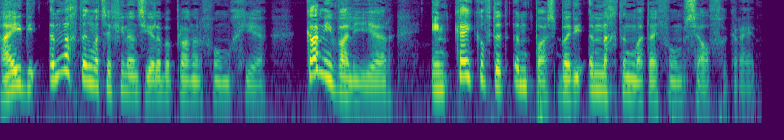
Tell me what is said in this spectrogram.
hy die inligting wat sy finansiële beplanner vir hom gee, kan evalueer en kyk of dit inpas by die inligting wat hy vir homself gekry het.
